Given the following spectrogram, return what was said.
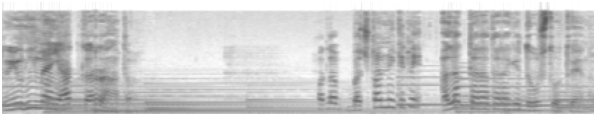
तो यूँ ही मैं याद कर रहा था। मतलब बचपन में कितने अलग तरह तरह के दोस्त होते हैं ना।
